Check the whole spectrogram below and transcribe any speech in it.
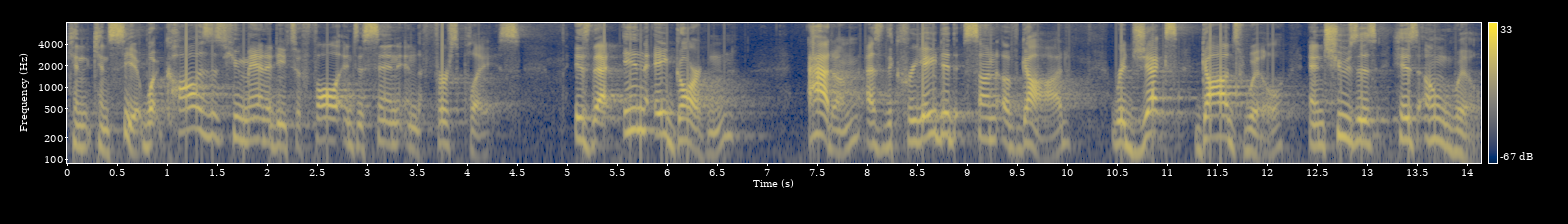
can, can see it. What causes humanity to fall into sin in the first place is that in a garden, Adam, as the created Son of God, rejects God's will and chooses his own will.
